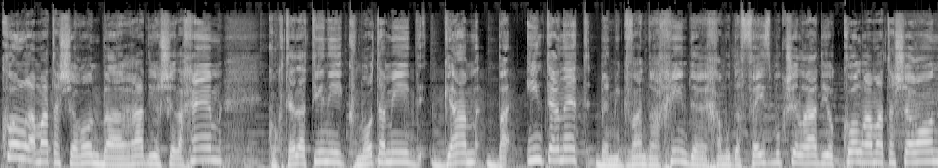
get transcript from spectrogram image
כל רמת השרון ברדיו שלכם. קוקטייל לטיני, כמו תמיד, גם באינטרנט, במגוון דרכים, דרך עמוד הפייסבוק של רדיו כל רמת השרון,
